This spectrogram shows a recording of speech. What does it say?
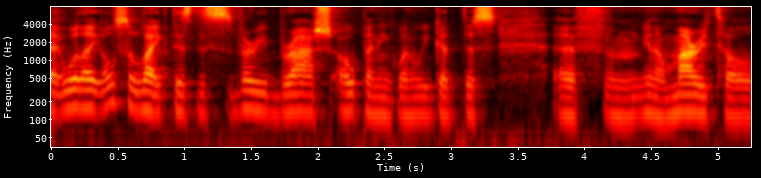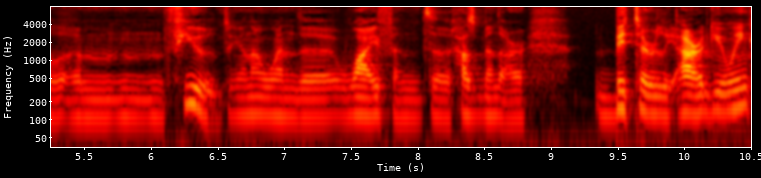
I what i also like is this very brash opening when we get this uh, um, you know marital um, feud you know when the wife and uh, husband are bitterly arguing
